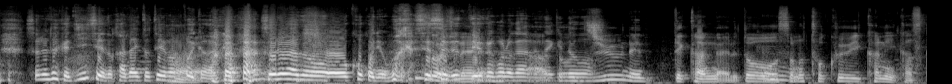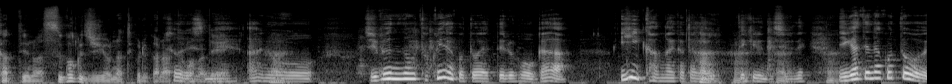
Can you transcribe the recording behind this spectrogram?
それなんか人生の課題とテーマっぽいからね、はい、それはあの個々にお任せするっていうところがあるんだけど、ね、10年って考えると、うん、その得意かに生かすかっていうのはすごく重要になってくるかなと思うので、ね、あの、はい、自分の得意なことをやってる方がいい考え方ができるんですよね、苦手なことを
